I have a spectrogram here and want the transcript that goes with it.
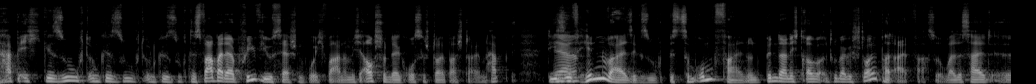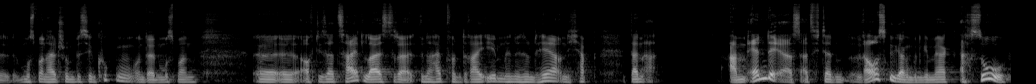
habe ich gesucht und gesucht und gesucht. Das war bei der Preview-Session, wo ich war, nämlich auch schon der große Stolperstein. Habe diese ja. Hinweise gesucht bis zum Umfallen und bin da nicht drüber, drüber gestolpert einfach so, weil das halt, äh, muss man halt schon ein bisschen gucken und dann muss man äh, auf dieser Zeitleiste da innerhalb von drei Ebenen hin und her und ich habe dann am Ende erst, als ich dann rausgegangen bin, gemerkt, ach so,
